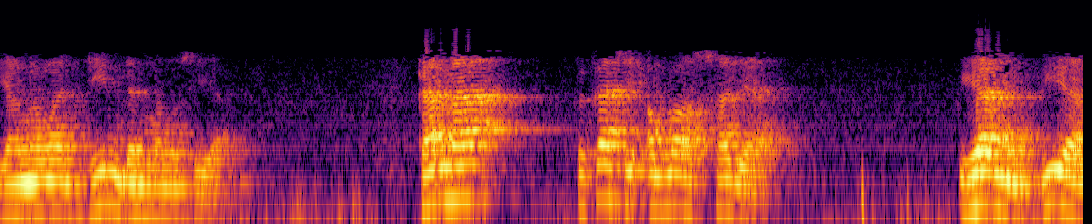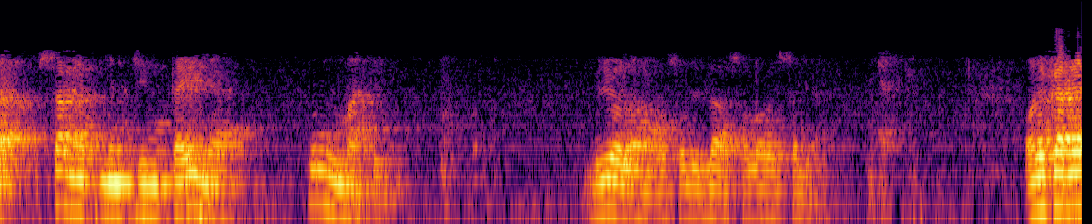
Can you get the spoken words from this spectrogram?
yang nama jin dan manusia. Karena kekasih Allah saja yang dia sangat mencintainya pun mati. Beliaulah Rasulullah SAW. Oleh karena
